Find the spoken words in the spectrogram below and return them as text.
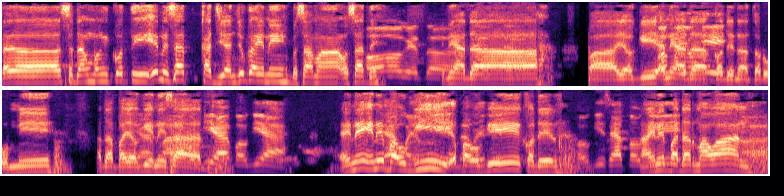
uh, sedang mengikuti ini saat kajian juga ini bersama Ustadz nih. Oh, gitu. Ini ada Pak Yogi, oh, ini Pak ada Yogi. koordinator Umi, ada Pak Yogi ya, ini saat. Pak Yogi ya, Pak Yogi ya. Ini ini ya, Pak Ugi, Pak Ugi, Kodir. Pak Ugi sehat Pak Ugi. Nah, ini Pak Darmawan. Uh,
